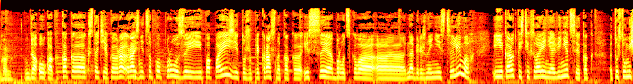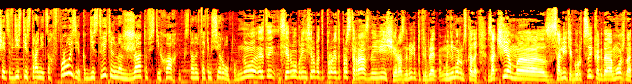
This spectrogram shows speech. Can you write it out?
как? Мгм. Да, о как. Как, э, кстати, разница по прозе и по поэзии тоже прекрасно, как э, эссе Бродского э, «Набережной неисцелимых» и короткое стихотворение о Венеции, как то, что умещается в 10 страницах в прозе, как действительно сжато в стихах, и становится таким сиропом. Ну, это сироп или не сироп, это, это просто разные вещи. Разные люди потребляют. Мы не можем сказать, зачем э, солить огурцы, когда можно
